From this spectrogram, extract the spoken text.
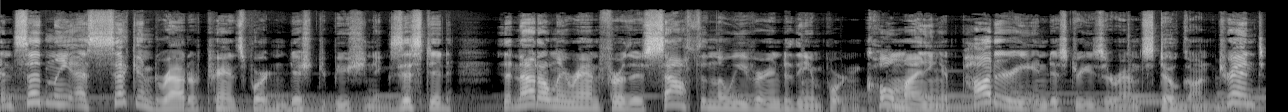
and suddenly a second route of transport and distribution existed that not only ran further south than the Weaver into the important coal mining and pottery industries around Stoke on Trent,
